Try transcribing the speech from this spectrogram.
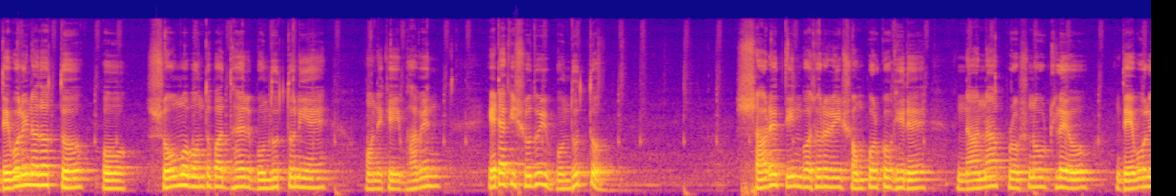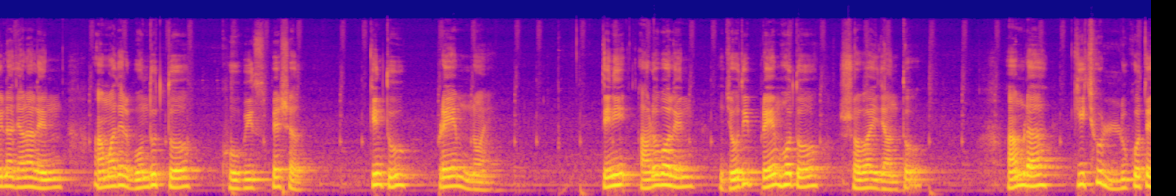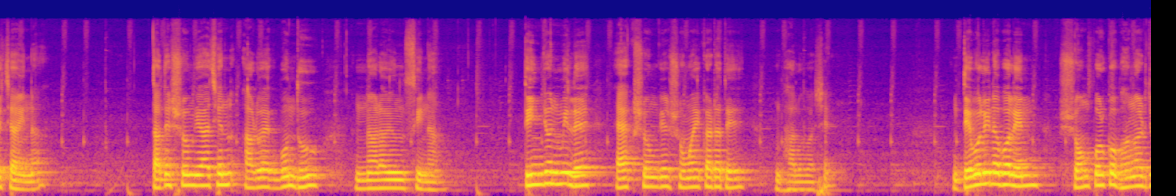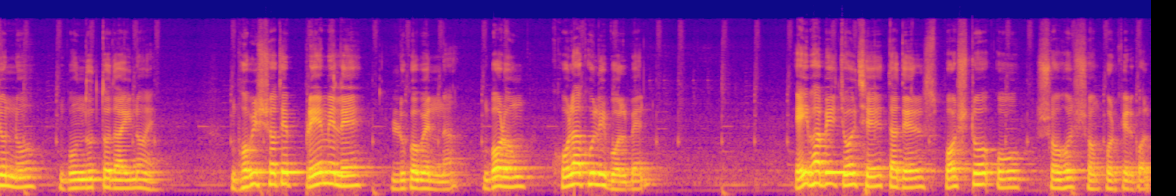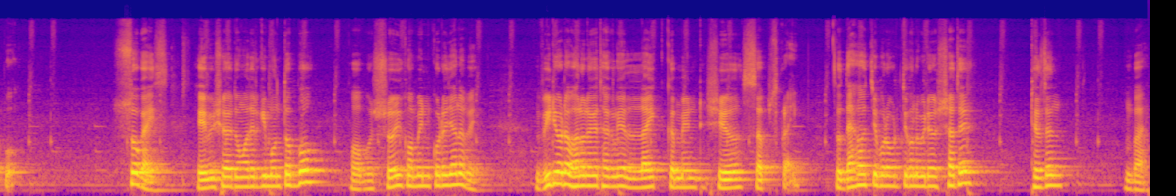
দেবলীনা দত্ত ও সৌম্য বন্দ্যোপাধ্যায়ের বন্ধুত্ব নিয়ে অনেকেই ভাবেন, এটা কি শুধুই বন্ধুত্ব? সাড়ে তিন বছরের এই সম্পর্ক ঘিরে নানা প্রশ্ন উঠলেও দেবলীনা জানালেন, আমাদের বন্ধুত্ব খুবই স্পেশাল কিন্তু প্রেম নয়। তিনি আরও বলেন, যদি প্রেম হতো, সবাই জানত। আমরা কিছু লুকোতে চাই না। তাদের সঙ্গে আছেন আরও এক বন্ধু, নারায়ণ সিনহা। তিনজন মিলে একসঙ্গে সময় কাটাতে ভালোবাসেন। দেবলীনা বলেন, সম্পর্ক ভাঙার জন্য বন্ধুত্ব দায়ী নয়। ভবিষ্যতে প্রেম এলে লুকোবেন না, বরং খোলাখুলি বলবেন। এইভাবেই চলছে তাদের স্পষ্ট ও সহজ সম্পর্কের গল্প। সো গাইস এ বিষয়ে তোমাদের কি মন্তব্য? অবশ্যই কমেন্ট করে জানাবে। ভিডিওটা ভালো লেগে থাকলে লাইক কমেন্ট শেয়ার সাবস্ক্রাইব তো দেখা হচ্ছে পরবর্তী কোনো ভিডিওর সাথে। ঠিল বাই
